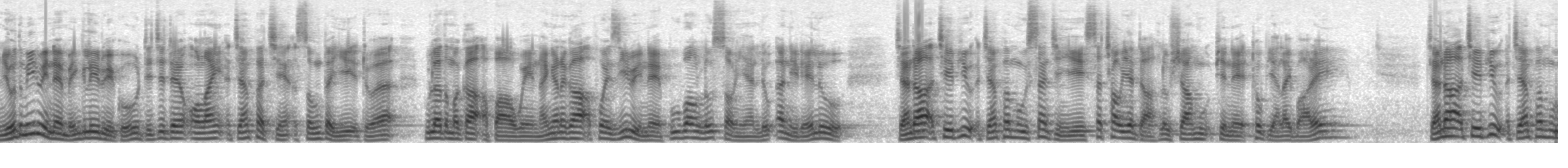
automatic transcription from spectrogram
အမျိုးသမီးတွေနဲ့မိန်းကလေးတွေကို Digital Online အကြမ်းဖက်ခြင်းအဆုံးသတ်ရေးအတွက်ကုလသမဂ္ဂအပါအဝင်နိုင်ငံတကာအဖွဲ့အစည်းတွေနဲ့ပူးပေါင်းလှုပ်ဆောင်ရန်လိုအပ်နေတယ်လို့ဂျန်ဒါအခြေပြုအကြမ်းဖက်မှုစန့်ကျင်ရေး16ရက်တာလှုပ်ရှားမှုအဖြစ်နဲ့ထုတ်ပြန်လိုက်ပါတယ်။ဂျန်ဒါအခြေပြုအကြမ်းဖက်မှု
